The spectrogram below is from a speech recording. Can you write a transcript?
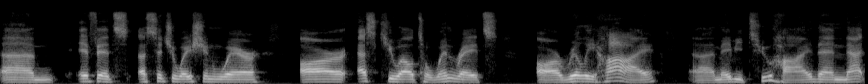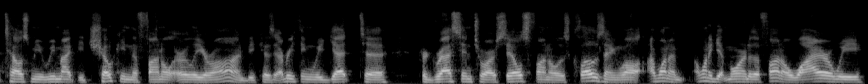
Um, if it's a situation where our SQL to win rates are really high, uh, maybe too high, then that tells me we might be choking the funnel earlier on because everything we get to progress into our sales funnel is closing. Well, I want to I want to get more into the funnel. Why are we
